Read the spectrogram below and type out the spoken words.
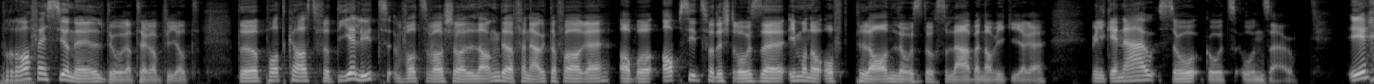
Professionell durchtherapiert. Der Podcast für die Leute, die zwar schon lange Auto fahren aber abseits von der Straße immer noch oft planlos durchs Leben navigieren. Weil genau so geht es uns auch. Ich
